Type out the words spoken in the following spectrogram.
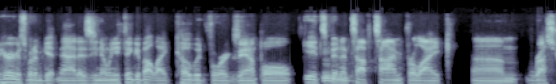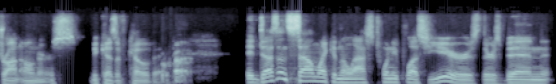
here's what I'm getting at is you know when you think about like COVID, for example, it's been a Mhm. tough time for like um, restaurant owners because of COVID. Right. It doesn't sound like in the last 20 plus years there's been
